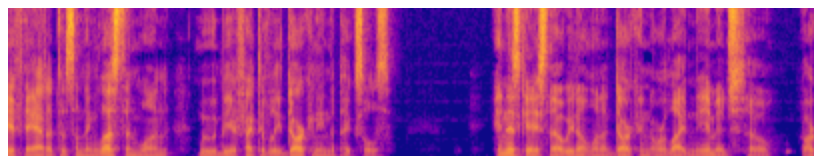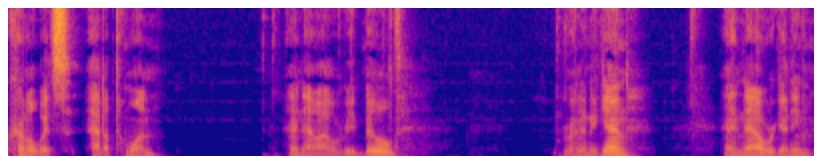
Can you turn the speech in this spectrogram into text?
if they add up to something less than 1, we would be effectively darkening the pixels. In this case, though, we don't want to darken or lighten the image, so our kernel weights add up to 1. And now I will rebuild, run it again, and now we're getting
